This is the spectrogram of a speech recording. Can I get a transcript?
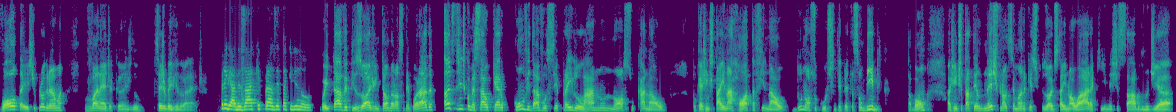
volta a este programa, Vanédia Cândido. Seja bem-vindo, Vanédia. Obrigada, Isaac. Prazer estar aqui de novo. Oitavo episódio, então, da nossa temporada. Antes de a gente começar, eu quero convidar você para ir lá no nosso canal, porque a gente está aí na rota final do nosso curso de interpretação bíblica tá bom? A gente está tendo neste final de semana, que esse episódio está indo ao ar aqui, neste sábado, no dia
